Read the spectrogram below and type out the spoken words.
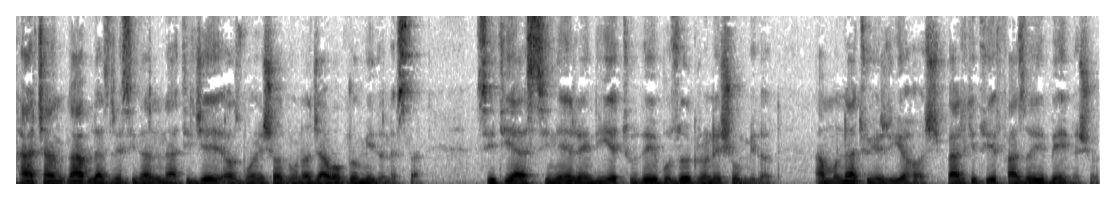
هرچند قبل از رسیدن نتیجه آزمایشات اونا جواب رو می‌دونستن. سیتی از سینه رندی یه توده بزرگ رو نشون می‌داد. اما نه توی ریه هاش بلکه توی فضای بینشون.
